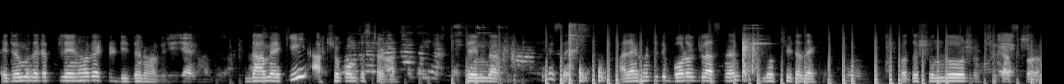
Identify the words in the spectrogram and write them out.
এটার মধ্যে একটা প্লেন হবে একটা ডিজাইন হবে। ডিজাইন হবে। দাম একই আটশো পঞ্চাশ টাকা। 850 টাকা সেম দাম ঠিক আছে? আর এখন যদি বড় গ্লাস নেন নকশিটা দেখেন। কত সুন্দর নকশি কাজ করা।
